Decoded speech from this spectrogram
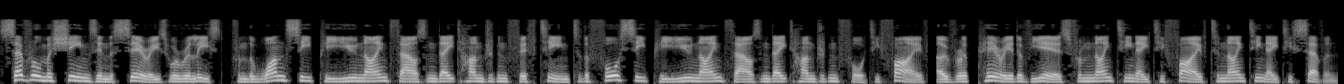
Several machines in the series were released, from the 1 CPU 9815 to the 4 CPU 9845, over a period of years from 1985 to 1987.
